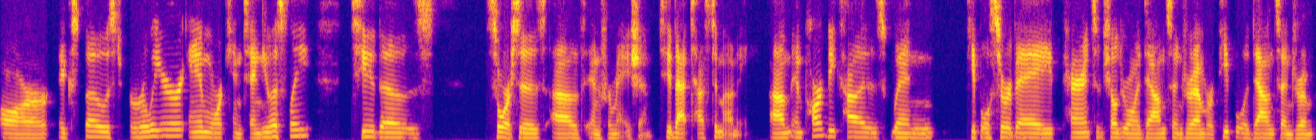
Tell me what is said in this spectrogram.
are exposed earlier and more continuously to those sources of information, to that testimony. Um, in part because when people survey parents of children with Down syndrome or people with Down syndrome,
